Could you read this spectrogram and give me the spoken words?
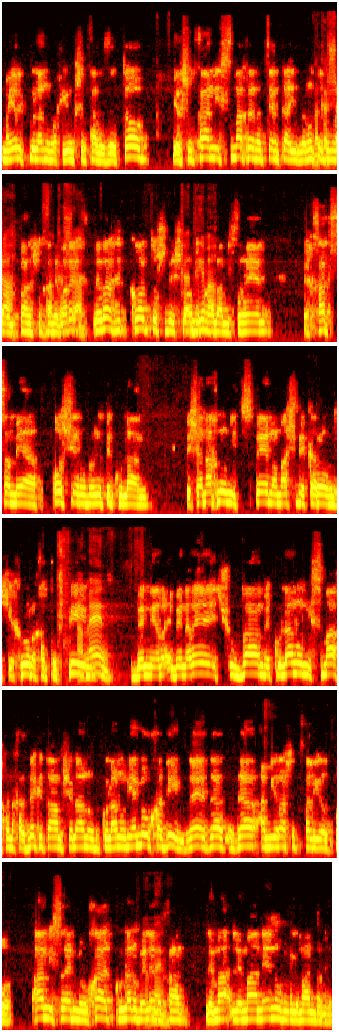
מעיר את כולנו בחיוך שלך, וזה טוב. ברשותך, אני אשמח לנצל את ההזדמנות הזאת שלך, לברך את כל תושבי שלומי, כל עם ישראל. וחג שמח, אושר ובריאות לכולם, ושאנחנו נצפה ממש בקרוב לשחרור החטופים. אמן. ונראה, ונראה את שובם, וכולנו נשמח ונחזק את העם שלנו, וכולנו נהיה מאוחדים. זו האמירה שצריכה להיות פה. עם ישראל מאוחד, כולנו בלב אחד, למעננו ולמען בנינו.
